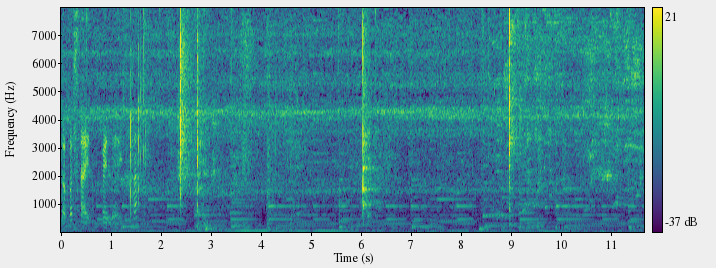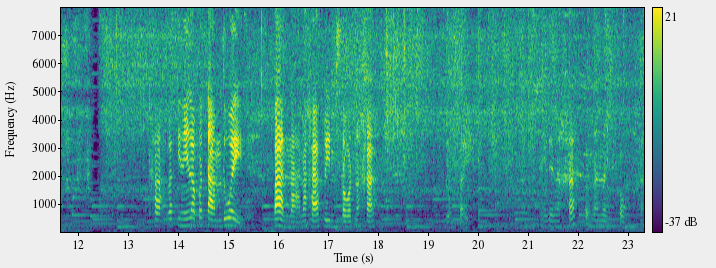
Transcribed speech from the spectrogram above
แล้วก็ใส่ลงไปเลยนะคะค่ะแล้วทีนี้เราก็ตามด้วยป้านหนานะคะครีมซอสนะคะ ลงไปนี่เลยนะคะ ประมาณหนึ่งกล่องค่ะ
